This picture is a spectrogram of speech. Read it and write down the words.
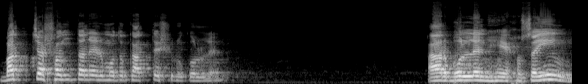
বাচ্চা সন্তানের মতো কাঁদতে শুরু করলেন। আর বললেন হে হোসাইন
